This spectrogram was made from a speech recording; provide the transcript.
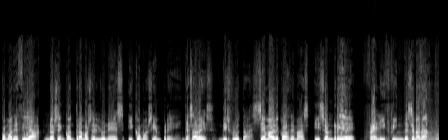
Como decía, nos encontramos el lunes y como siempre, ya sabes, disfruta, sé amable con los demás y sonríe. ¡Feliz fin de semana!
